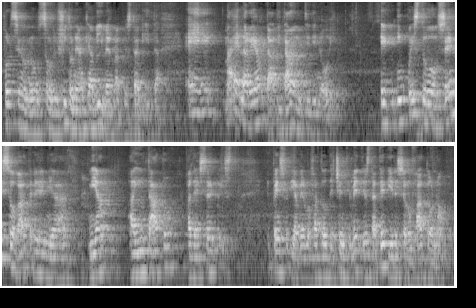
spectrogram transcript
forse non sono riuscito neanche a viverla questa vita. E, ma è la realtà di tanti di noi. E in questo senso Walter mi ha, mi ha aiutato ad essere questo penso di averlo fatto decentemente, state a dire se l'ho fatto o no.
